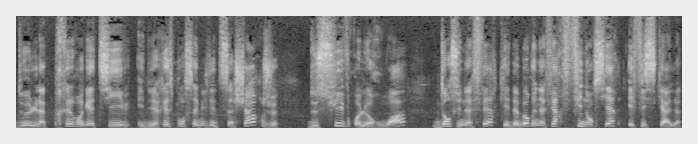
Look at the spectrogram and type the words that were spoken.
de la prérogative et des responsabilités de sa charge de suivre le roi dans une affaire qui est d'abord une affaire financière et fiscale.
